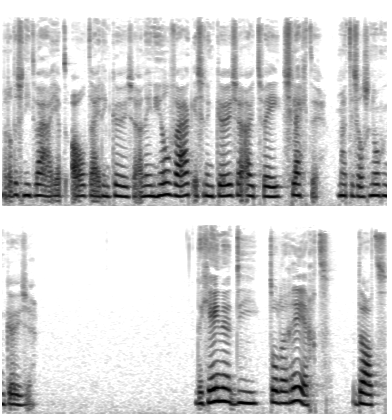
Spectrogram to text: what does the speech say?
Maar dat is niet waar. Je hebt altijd een keuze. Alleen heel vaak is het een keuze uit twee slechte. Maar het is alsnog een keuze. Degene die tolereert dat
